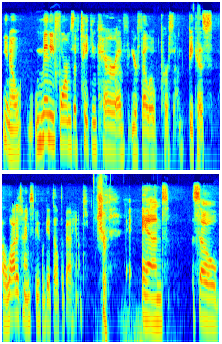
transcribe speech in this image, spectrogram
you know many forms of taking care of your fellow person because a lot of times people get dealt a bad hand. Sure. And so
